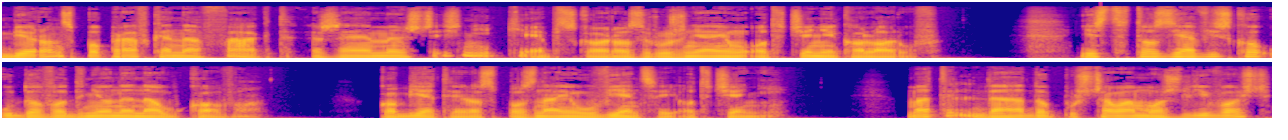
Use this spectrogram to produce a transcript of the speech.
biorąc poprawkę na fakt, że mężczyźni kiepsko rozróżniają odcienie kolorów. Jest to zjawisko udowodnione naukowo. Kobiety rozpoznają więcej odcieni. Matylda dopuszczała możliwość,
